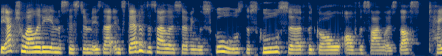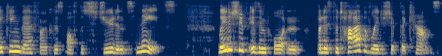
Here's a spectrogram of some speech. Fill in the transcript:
The actuality in the system is that instead of the silos serving the schools, the schools serve the goal of the silos, thus taking their focus off the students' needs. Leadership is important, but it's the type of leadership that counts.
